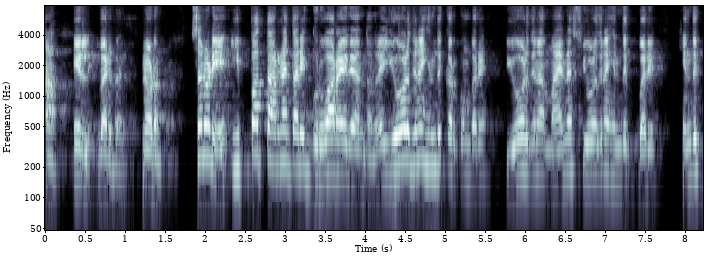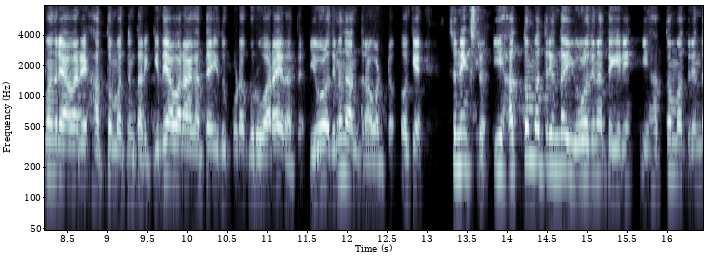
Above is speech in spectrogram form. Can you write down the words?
ಹಾ, ಇರ್ಲಿ, ಬರ್ರಿ ಬರ್ರಿ. ನೋಡೋಣ. ಸೊ ನೋಡಿ, ಇಪ್ಪತ್ತಾರನೇ ತಾರೀಕು ಗುರುವಾರ ಇದೆ ಅಂತಂದ್ರೆ ಏಳು ದಿನ ಹಿಂದಕ್ ಕರ್ಕೊಂಡ್ ಬರ್ರಿ. ಏಳು ದಿನ ಮೈನಸ್ ಏಳು ದಿನ ಹಿಂದಕ್ ಬರ್ರಿ. ಹಿಂದಕ್ ಬಂದ್ರೆ ಯಾವ ಹತ್ತೊಂಬತ್ತನೇ ತಾರೀಕು ಇದೇ ವಾರ ಆಗತ್ತೆ, ಇದು ಕೂಡ ಗುರುವಾರ ಇರತ್ತೆ. ಏಳು ದಿನದ ಅಂತರ ಒಟ್ಟು ಓಕೆ ಸೊ ನೆಕ್ಸ್ಟ್ ಈ ಹತ್ತೊಂಬತ್ತರಿಂದ ಏಳು ದಿನ ತೆಗಿರಿ. ಈ ಹತ್ತೊಂಬತ್ತರಿಂದ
